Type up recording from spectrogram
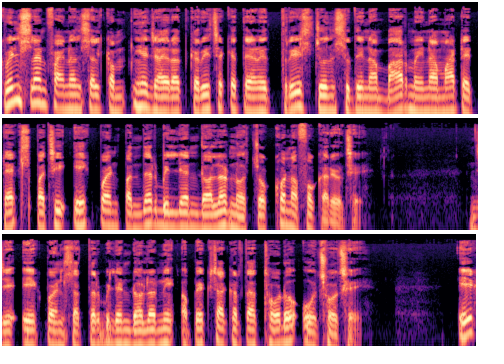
ક્વિન્સલેન્ડ ફાઇનાન્શિયલ કંપનીએ જાહેરાત કરી છે કે તેણે ત્રીસ જૂન સુધીના બાર મહિના માટે ટેક્સ પછી એક પોઈન્ટ પંદર બિલિયન ડોલરનો ચોખ્ખો નફો કર્યો છે, જે એક પોઈન્ટ સત્તર બિલિયન ડોલરની અપેક્ષા કરતાં થોડો ઓછો છે. એક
